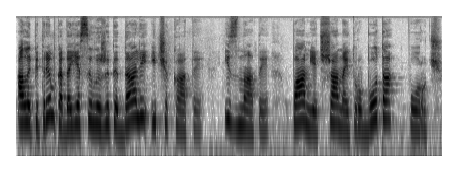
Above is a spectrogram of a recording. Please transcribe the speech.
але підтримка дає сили жити далі і чекати, і знати пам'ять, шана й турбота поруч.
